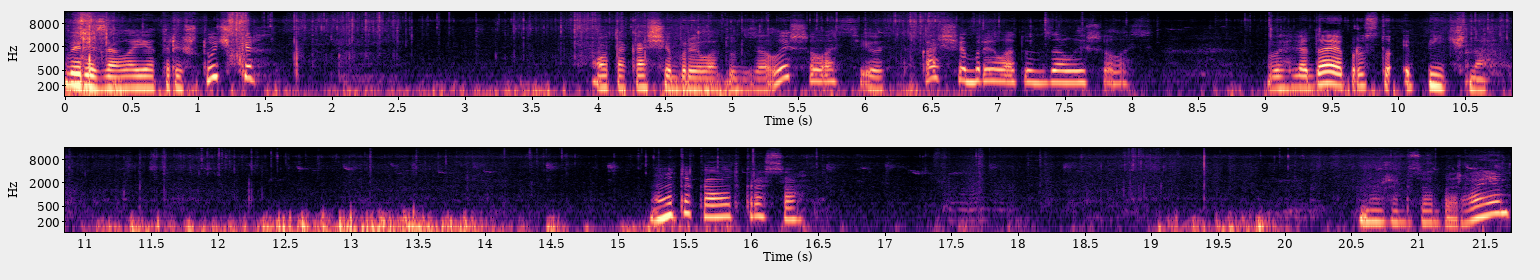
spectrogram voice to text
Вирізала я три штучки. Отака щебрила тут залишилась. І ось така щебрила тут залишилась. Виглядає просто епічно. Отака от краса. Ножик забираємо.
